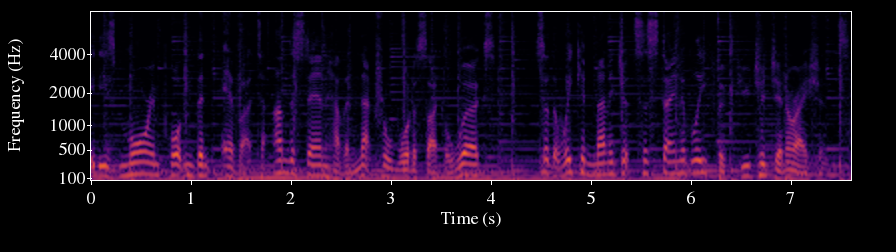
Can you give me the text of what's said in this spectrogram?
it is more important than ever to understand how the natural water cycle works so that we can manage it sustainably for future generations.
